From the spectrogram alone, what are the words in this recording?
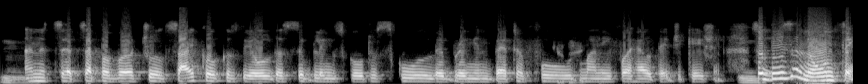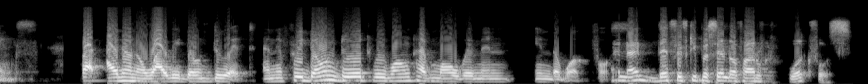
Mm. And it sets up a virtual cycle because the older siblings go to school, they bring in better food, money for health education. Mm. So these are known things but I don't know why we don't do it. And if we don't do it, we won't have more women in the workforce. And, and they're 50% of our workforce.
